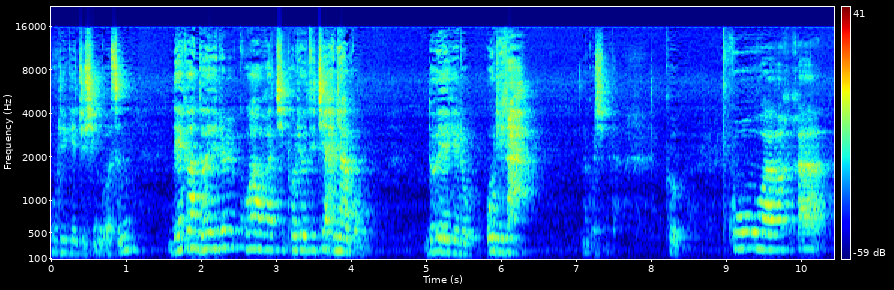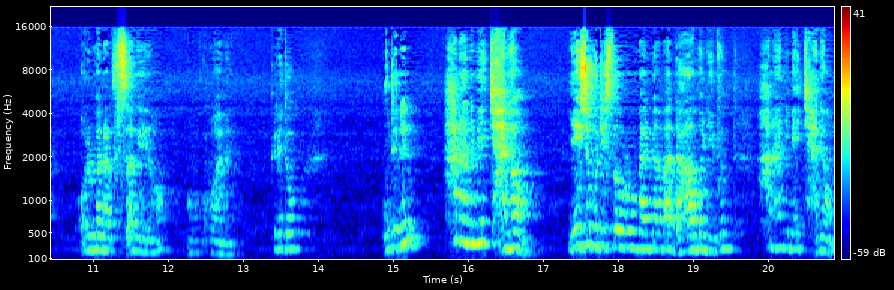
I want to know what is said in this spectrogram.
우리에게 주신 것은 내가 너희를 고아와 같이 버려두지 아니하고 너에게로 오리라 고아가 얼마나 불쌍해요. 어, 고아는. 그래도 우리는 하나님의 자녀, 예수 그리스도로 말미암아 나음을 입은 하나님의 자녀.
